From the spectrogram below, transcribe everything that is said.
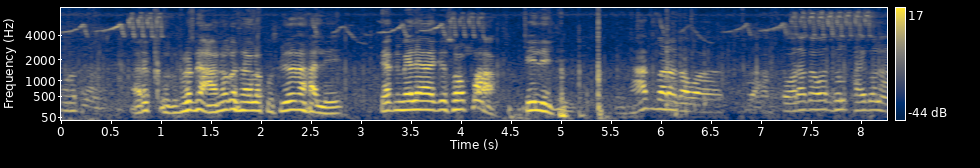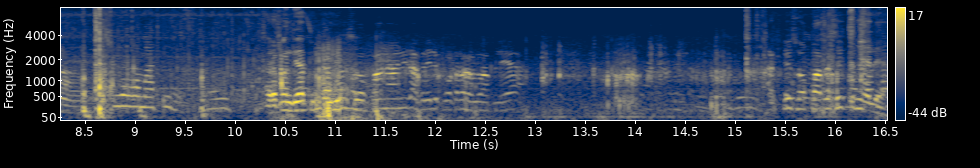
होता अरे खुदपडत आणू कसं लागलं कुसले ना खाली? त्यात मेल्याची सोपा केलीची ह्याच बरा गावात. कोरा गावात घेऊन फायदो ना. अरे पण तुम्ही सोपा आणि टाकलेली पोटर घालू आपल्या अख्खी सोपा कशीच मेल्या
